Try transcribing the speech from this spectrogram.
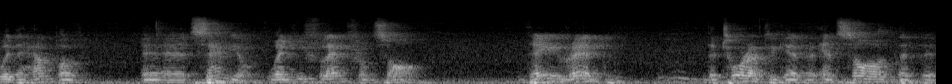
with the help of uh, Samuel when he fled from Saul. They read the Torah together and saw that the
